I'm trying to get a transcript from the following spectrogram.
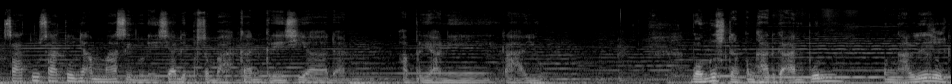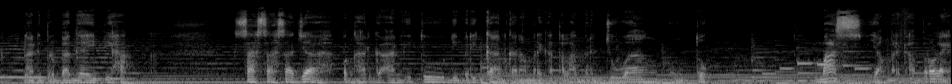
Satu-satunya emas Indonesia dipersembahkan Gracia dan Apriani Rahayu bonus dan penghargaan pun mengalir dari berbagai pihak. Sah-sah saja penghargaan itu diberikan karena mereka telah berjuang untuk emas yang mereka peroleh.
